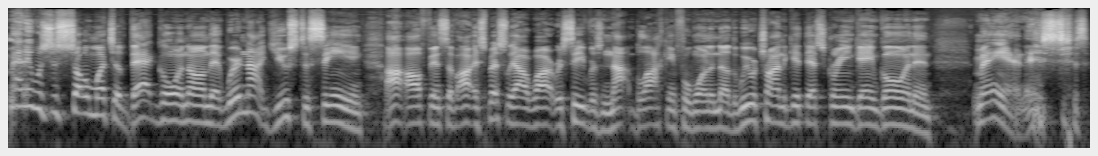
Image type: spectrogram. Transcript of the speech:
man, it was just so much of that going on that we're not used to seeing our offensive, especially our wide receivers, not blocking for one another. We were trying to get that screen game going, and man, it's just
